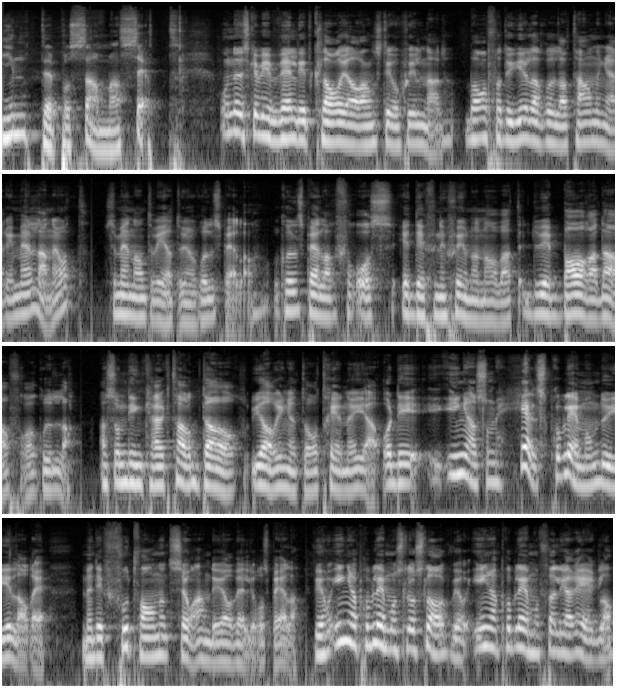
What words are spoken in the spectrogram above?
Inte på samma sätt. Och nu ska vi väldigt klargöra en stor skillnad. Bara för att du gillar att rulla tärningar emellanåt så menar inte vi att du är en rullspelare. Rullspelare för oss är definitionen av att du är bara där för att rulla. Alltså om din karaktär dör, gör inget, du har tre nya. Och det är inga som helst problem om du gillar det. Men det är fortfarande inte så Andy och jag väljer att spela. Vi har inga problem att slå slag, vi har inga problem att följa regler.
